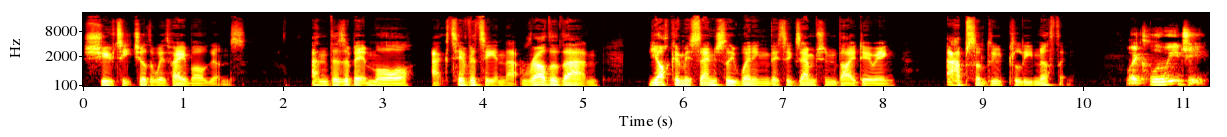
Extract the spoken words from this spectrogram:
shoot each other with paintball guns. And there's a bit more activity in that rather than Joachim essentially winning this exemption by doing absolutely nothing. Like Luigi.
